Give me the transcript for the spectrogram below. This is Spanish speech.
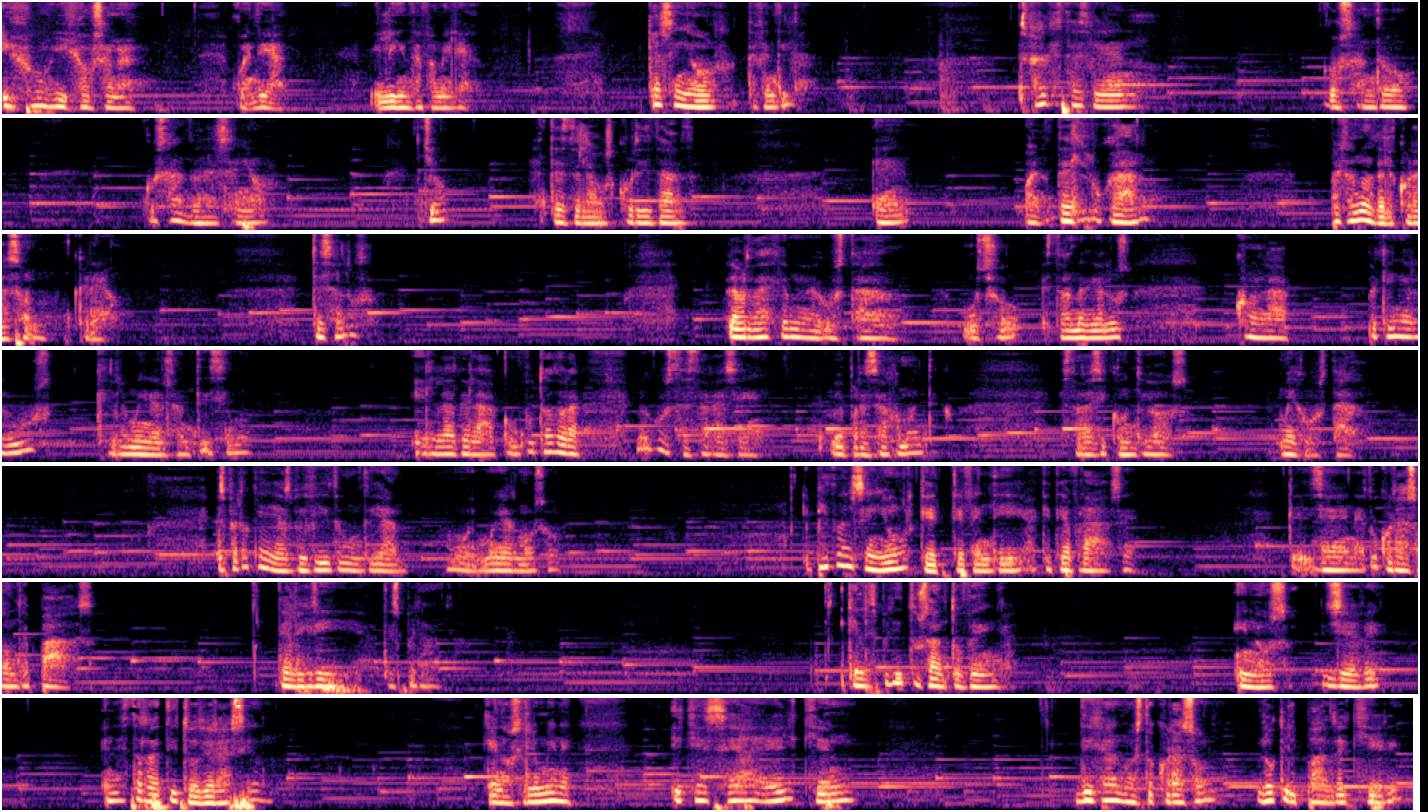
Hijo, hija Osana, buen día, mi linda familia. Que el Señor te bendiga. Espero que estés bien, gozando, gozando en el Señor. Yo, desde la oscuridad, eh, bueno, del lugar, pero no del corazón, creo. Te saludo. La verdad es que a mí me gusta mucho estar a media luz con la pequeña luz que ilumina el Santísimo y la de la computadora. Me gusta estar así, me parece romántico. Estar así con Dios, me gusta. Espero que hayas vivido un día muy, muy hermoso. Y pido al Señor que te bendiga, que te abrace, que llene tu corazón de paz, de alegría, de esperanza que el Espíritu Santo venga y nos lleve en este ratito de oración, que nos ilumine y que sea Él quien diga a nuestro corazón lo que el Padre quiere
